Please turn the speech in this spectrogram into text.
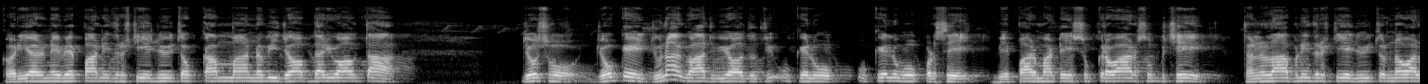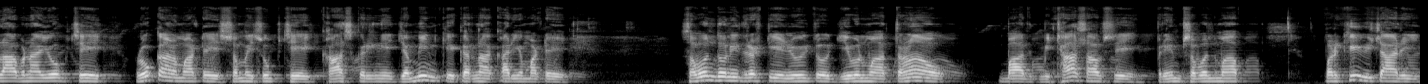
કરિયર અને વેપારની દ્રષ્ટિએ જોઈએ તો કામમાં નવી જવાબદારીઓ આવતા જોશો. જો કે જૂના વાદ વિવાદોથી ઉકેલવો ઉકેલવો પડશે. વેપાર માટે શુક્રવાર શુભ છે. ધનલાભની દ્રષ્ટિએ જોઈએ તો નવા લાભના યોગ છે. રોકાણ માટે સમય શુભ છે. ખાસ કરીને જમીન કે ઘરના કાર્ય માટે સંબંધોની દ્રષ્ટિએ જોઈએ તો જીવનમાં તણાવ બાદ મીઠાશ આવશે, પ્રેમ સંબંધમાં પરખી વિચારી,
